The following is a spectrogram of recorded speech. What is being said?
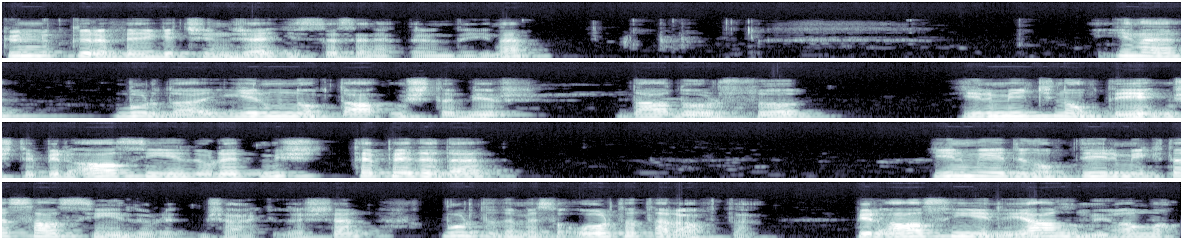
Günlük grafiğe geçince hisse senetlerinde yine yine burada 20.60'da bir daha doğrusu 22.70'te bir al sinyali üretmiş. Tepede de 27.22'de sal sinyali üretmiş arkadaşlar. Burada da mesela orta tarafta bir al sinyali yazmıyor ama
